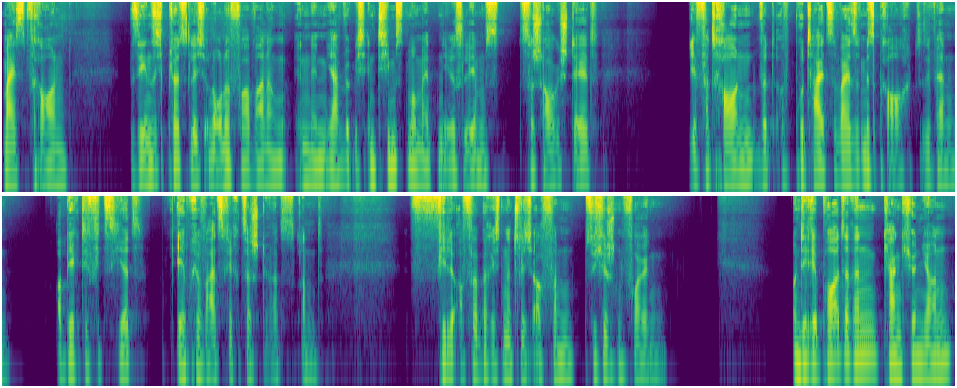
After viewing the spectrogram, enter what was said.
meist Frauen, sehen sich plötzlich und ohne Vorwarnung in den ja wirklich intimsten Momenten ihres Lebens zur Schau gestellt. Ihr Vertrauen wird auf brutalste Weise missbraucht. Sie werden objektifiziert, ihre Privatsphäre zerstört und viele Opfer berichten natürlich auch von psychischen Folgen. Und die Reporterin Kang Kyun-yeon,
